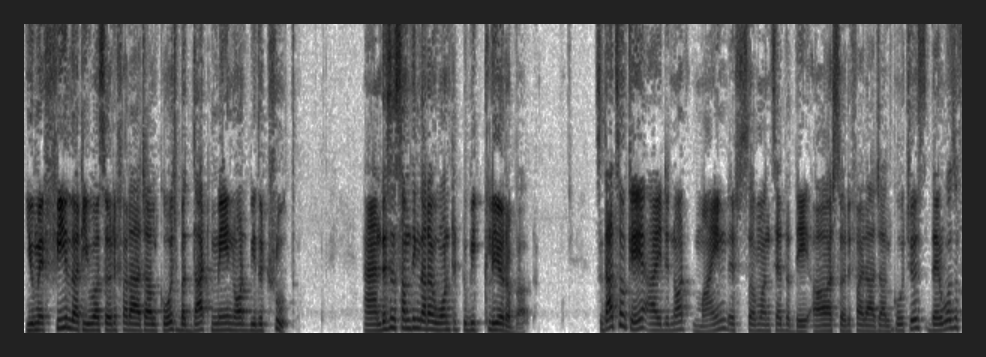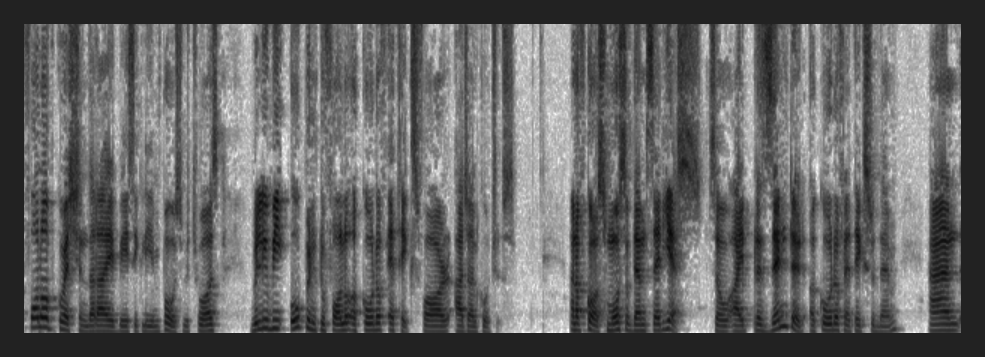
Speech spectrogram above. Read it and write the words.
you may feel that you are certified agile coach, but that may not be the truth. And this is something that I wanted to be clear about. So that's okay. I did not mind if someone said that they are certified agile coaches. There was a follow up question that I basically imposed, which was Will you be open to follow a code of ethics for agile coaches? And of course, most of them said yes. So I presented a code of ethics to them. And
